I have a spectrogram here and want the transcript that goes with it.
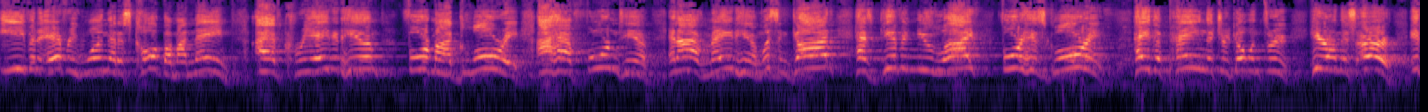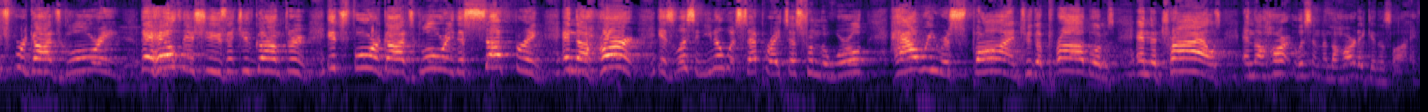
Even every one that is called by my name, I have created him for my glory. I have formed him and I have made him. Listen, God has given you life for his glory. Hey, the pain that you're going through here on this earth, it's for God's glory. The health issues that you've gone through, it's for God's glory. The suffering and the hurt is, listen, you know what separates us from the world? How we respond to the problems and the trials and the heart, listen, and the heartache in this life.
